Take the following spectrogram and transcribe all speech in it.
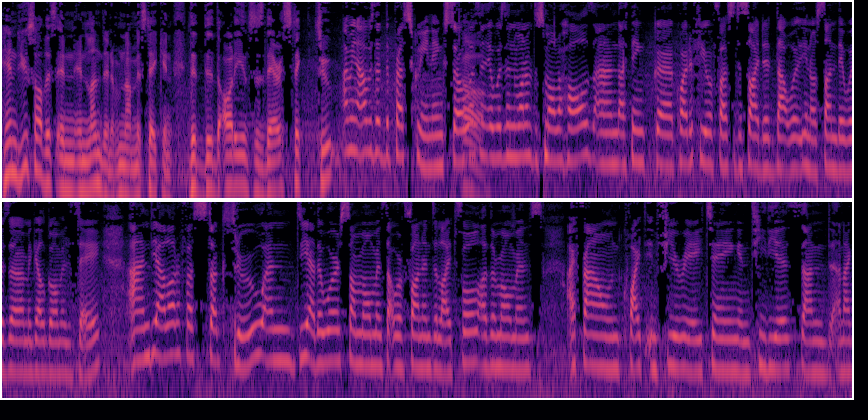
Hind, you saw this in, in London, if I'm not mistaken. Did, did the audiences there stick to? I mean, I was at the press screening, so it, Oh. wasn't, it was in one of the smaller halls, and I think uh, quite a few of us decided that was, you know, Sunday was a Miguel Gomes day, and yeah, a lot of us stuck through, and yeah, there were some moments that were fun and delightful. Other moments I found quite infuriating and tedious, and and I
